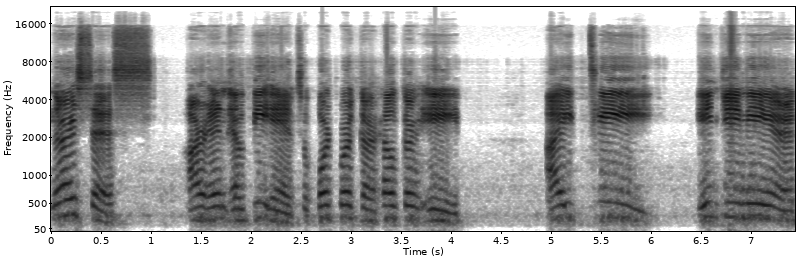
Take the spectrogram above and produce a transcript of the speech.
nurses, RN, LPN, support worker, healthcare aid, IT, engineer,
